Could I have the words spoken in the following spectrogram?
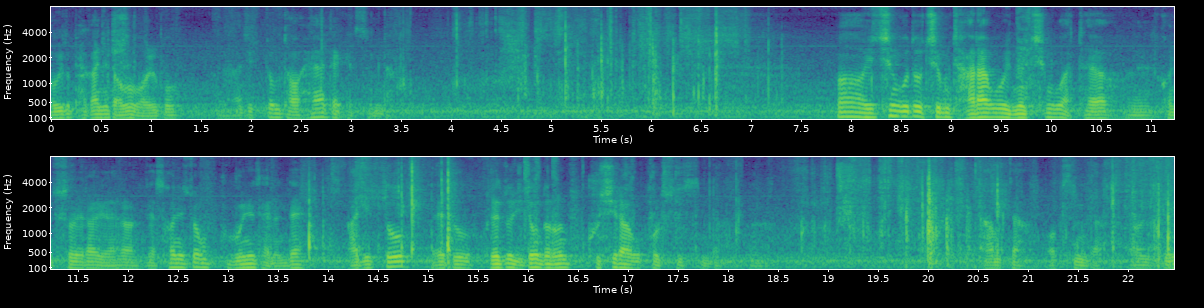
여기도 배관이 너무 멀고 아직 좀 더 해야 되겠습니다. 어, 이 친구도 지금 잘하고 있는 친구 같아요. 네, 건축선이랑 얘랑 선이 좀 구분이 되는데 아직도 그래도 그래도 이 정도는 굿이라고 볼 수 있습니다. 어. 다음 장 없습니다. 아, 이게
